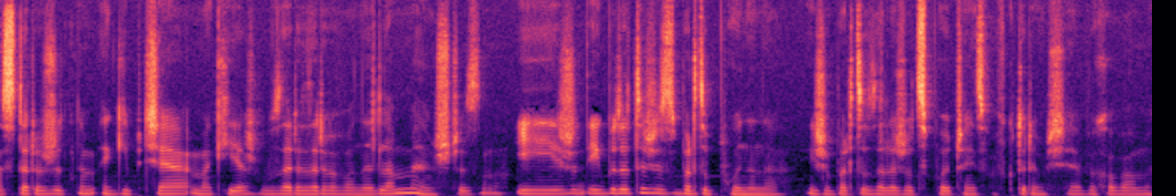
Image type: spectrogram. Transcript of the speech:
starożytnym Egipcie makijaż był zarezerwowany dla mężczyzn. I że jakby to też jest bardzo płynne i że bardzo zależy od społeczeństwa, w którym się wychowamy.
